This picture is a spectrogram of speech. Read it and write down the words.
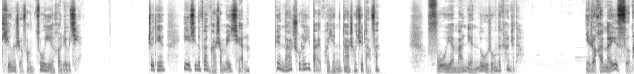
停止放作业和留钱。这天，叶欣的饭卡上没钱了，便拿出了一百块钱的大钞去打饭。服务员满脸怒容的看着他：“你这还没死呢，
